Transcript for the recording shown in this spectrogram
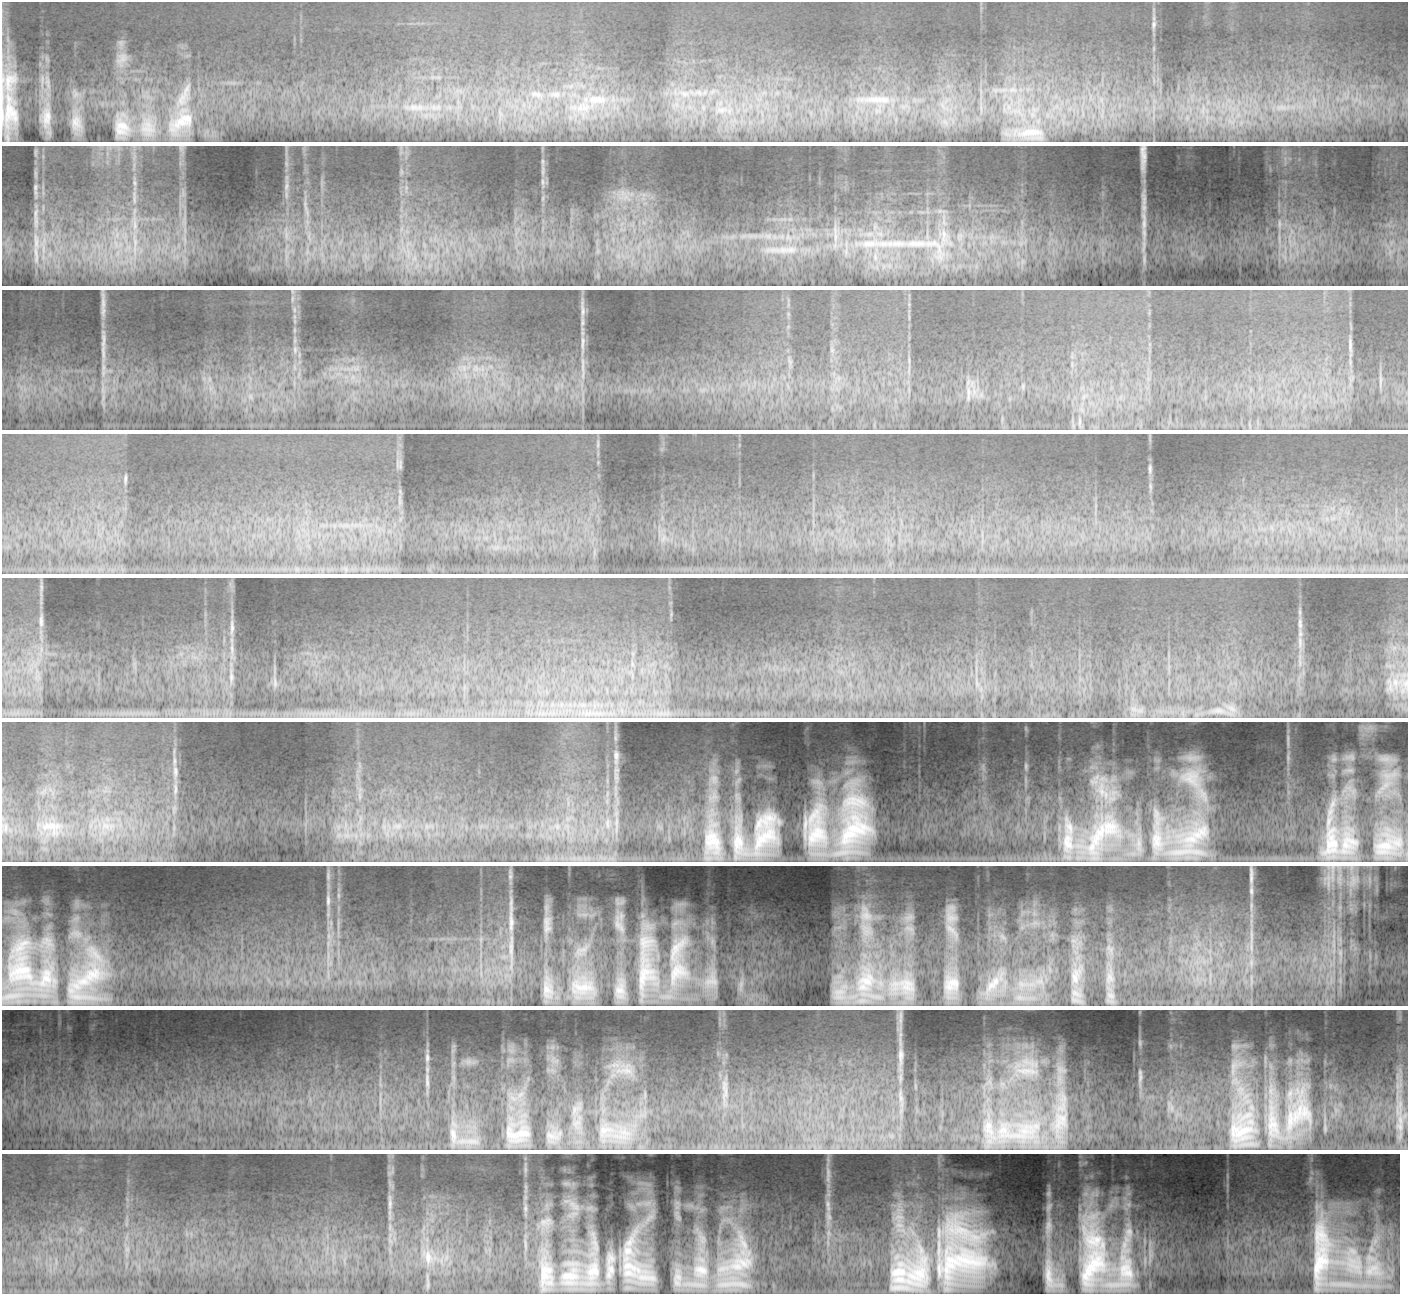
กัดกับตุกปีกลูกวน แล้วจะบอกก่อนว่า ทุกอย่างกูตรงนี้บ่ได้ซื้อมาแล้วพี่น้อง เป็นธุรกิจตั้งบ้านครับผมยิ่งเห็นก็เฮ็ดเฮ็ดแบบนี้ เป็นธุรกิจของตัวเองเป็นตัวเองครับเป็นต้องตลาดเฮ็ดเองก็บ่ค่อยได้กินดอกพี่น้องนี่ลูกค้าเป็นจวงหมดสั่งมาหมด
